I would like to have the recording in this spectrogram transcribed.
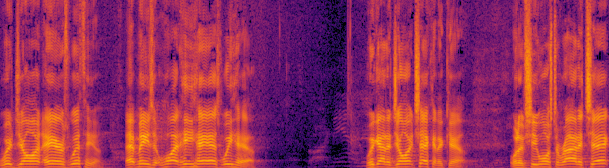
We're joint heirs with him. That means that what he has, we have. We got a joint checking account. Well, if she wants to write a check,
